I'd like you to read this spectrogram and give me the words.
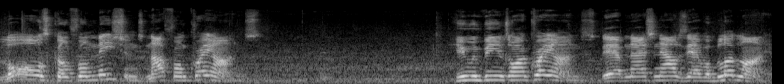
laws come from nations, not from crayons. Human beings aren't crayons. They have nationalities, they have a bloodline.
